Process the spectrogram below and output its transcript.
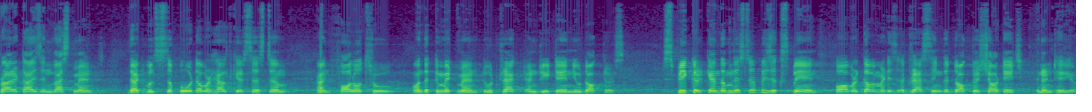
prioritize investment that will support our healthcare system and follow through on the commitment to attract and retain new doctors. Speaker, can the minister please explain how our government is addressing the doctor shortage in Ontario?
